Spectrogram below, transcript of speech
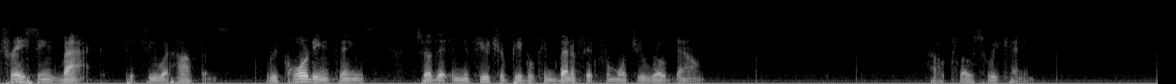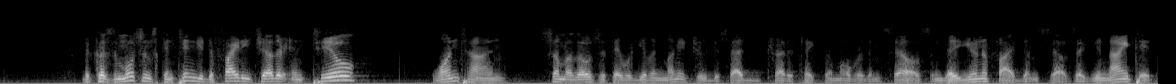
tracing back to see what happens, recording things so that in the future people can benefit from what you wrote down. How close we came. Because the Muslims continued to fight each other until one time some of those that they were giving money to decided to try to take them over themselves, and they unified themselves. They united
